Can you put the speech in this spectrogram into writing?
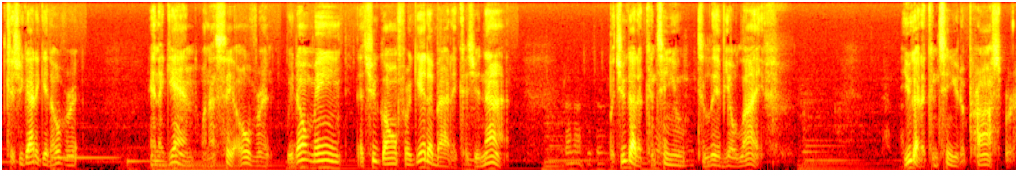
Because you got to get over it. And again, when I say over it, we don't mean that you're going to forget about it because you're not. But you got to continue to live your life. You got to continue to prosper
